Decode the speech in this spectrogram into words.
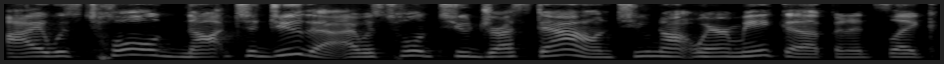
I was told not to do that. I was told to dress down, to not wear makeup. And it's like,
